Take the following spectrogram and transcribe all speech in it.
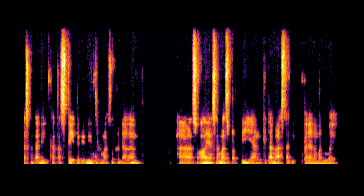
jelaskan tadi, kata stated ini termasuk ke dalam uh, soal yang sama seperti yang kita bahas tadi pada nomor 2 ya.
